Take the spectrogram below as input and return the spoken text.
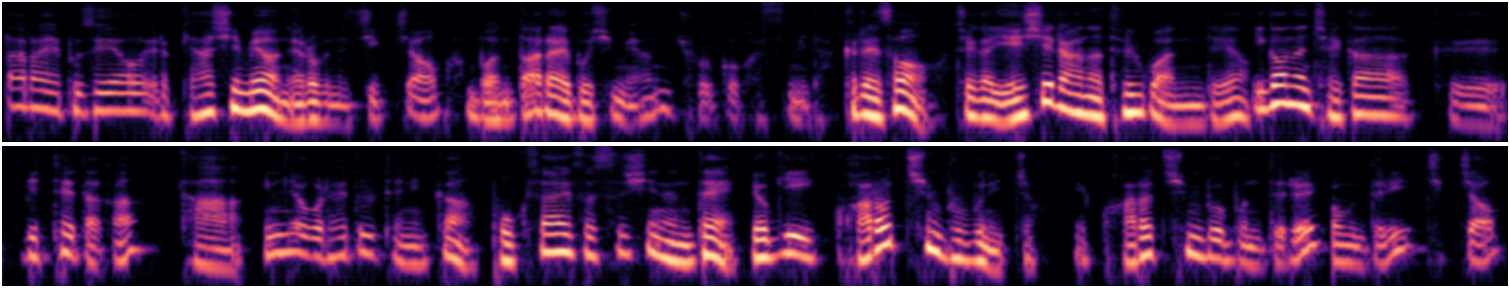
따라해 보세요. 이렇게 하시면 여러분들 직접 한번 따라해 보시면 좋을 것 같습니다. 그래서 제가 예시를 하나 들고 왔는데요. 이거는 제가 그 밑에다가 다 입력을 해둘 테니까 복사해서 쓰시는데 여기 괄호친 부분 있죠. 이 괄호친 부분들을 여러분들이 직접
